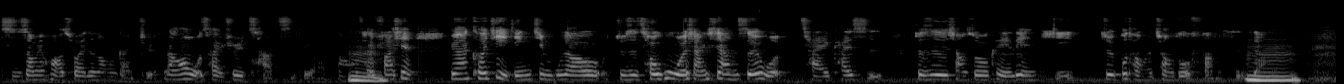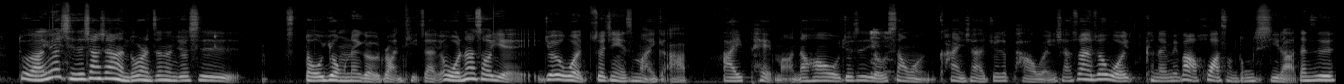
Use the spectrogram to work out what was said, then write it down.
纸上面画出来的那种感觉。然后我才去查资料，然后才发现原来科技已经进步到就是超乎我的想象，所以我才开始就是想说可以练习就是不同的创作方式。嗯，对啊，因为其实像现在很多人真的就是。都用那个软体在，我那时候也就是我最近也是买一个 iPad 嘛，然后我就是有上网看一下，就是爬文一下。虽然说我可能没办法画什么东西啦，但是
